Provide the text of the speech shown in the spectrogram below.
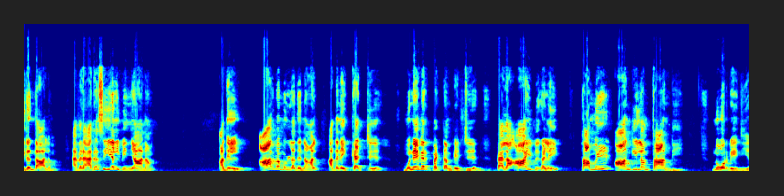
இருந்தாலும் அவர் அரசியல் விஞ்ஞானம் அதில் ஆர்வமுள்ளதனால் அதனை கற்று முனைவர் பட்டம் பெற்று பல ஆய்வுகளை தமிழ் ஆங்கிலம் தாண்டி நோர்வேஜிய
